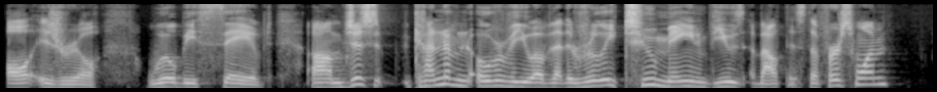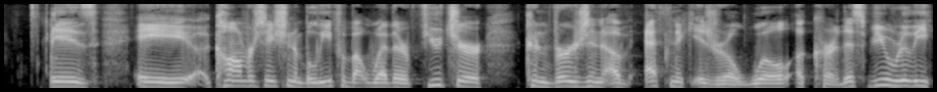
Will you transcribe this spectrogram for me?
all Israel will be saved. Um, just kind of an overview of that. There's really two main views about this. The first one is a conversation and belief about whether future conversion of ethnic Israel will occur. This view really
